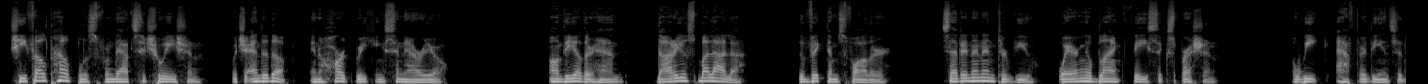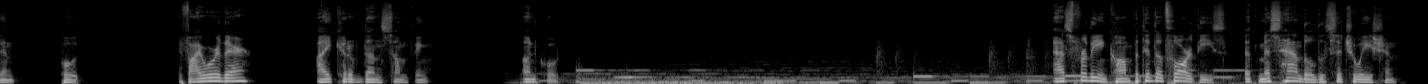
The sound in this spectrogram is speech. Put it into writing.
She felt helpless from that situation, which ended up in a heartbreaking scenario. On the other hand, Darius Balala, the victim's father, said in an interview, wearing a blank face expression, a week after the incident, quote, If I were there, I could have done something. Unquote. As for the incompetent authorities that mishandled the situation,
